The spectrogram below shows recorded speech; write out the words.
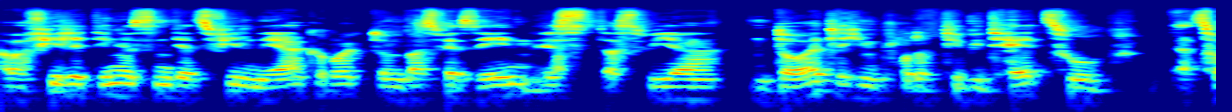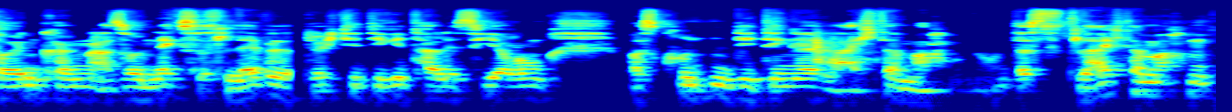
Aber viele Dinge sind jetzt viel näher gerückt und was wir sehen ist, dass wir einen deutlichen Produktivitätszug erzeugen können, also nächstes Level durch die Digitalisierung, was Kunden die Dinge leichter machen. Und das leichter machen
